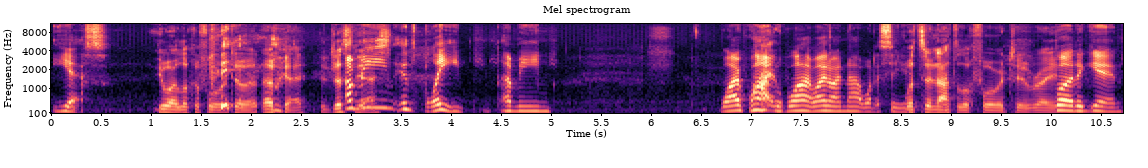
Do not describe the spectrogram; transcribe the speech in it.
Yes. You are looking forward to it. Okay, just I yes. mean, it's Blade. I mean, why, why, why, why do I not want to see it? What's there not to look forward to, right? But again,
